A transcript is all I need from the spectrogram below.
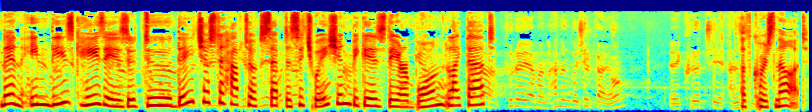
Then, in these cases, do they just have to accept the situation because they are born like that? Of course not.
